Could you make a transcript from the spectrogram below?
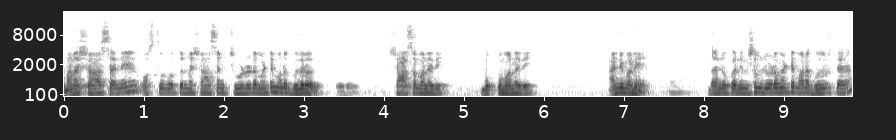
మన శ్వాసనే వస్తూ పోతున్న శ్వాసని చూడడం అంటే మనకు కుదరదు. శ్వాస మనది ముక్కు మనది అన్ని మనయే. ఆ, దాన్ని ఒక నిమిషం చూడమంటే మనకు కుదురుతుందా.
